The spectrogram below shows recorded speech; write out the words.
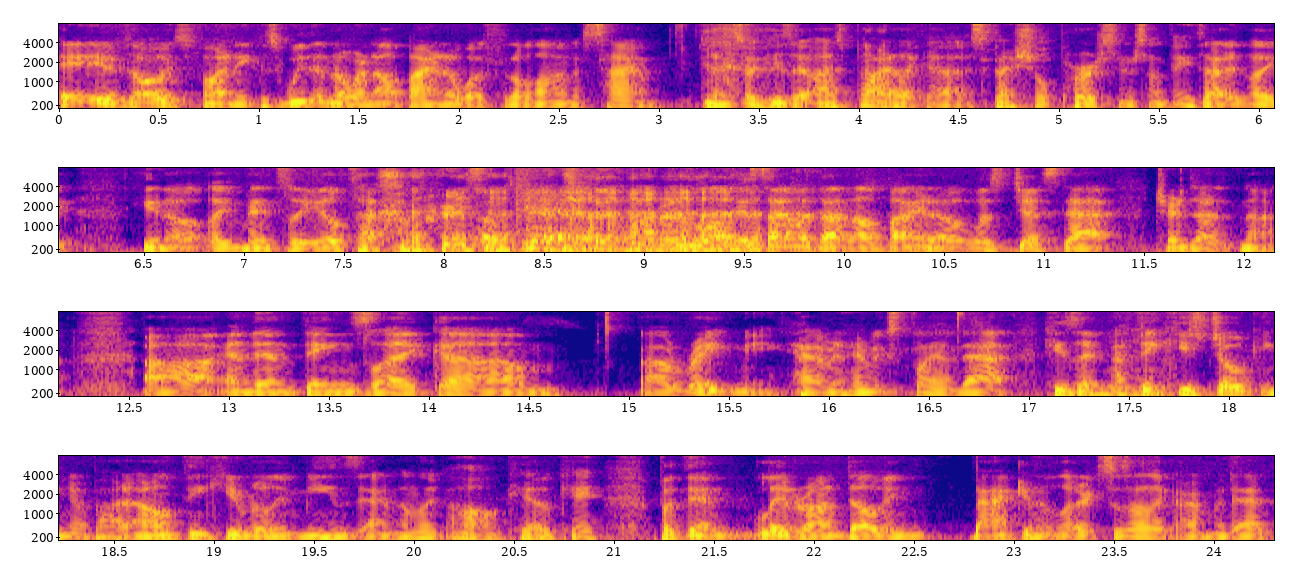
It, it was always funny because we didn't know what an albino was for the longest time, and so he's like, "Oh, it's probably like a special person or something." He thought it like, you know, like mentally ill type of person. for the longest time, I thought an albino was just that. Turns out it's not. Uh, and then things like um, uh, "Rape Me," having him explain that, he's like, "I think he's joking about it. I don't think he really means that." And I'm like, "Oh, okay, okay." But then later on, delving back into the lyrics, I was like, "All right, my dad."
